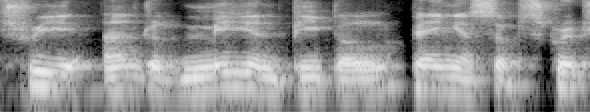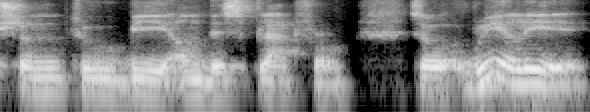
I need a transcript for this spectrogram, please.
300 million people paying a subscription to be on this platform. So really,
